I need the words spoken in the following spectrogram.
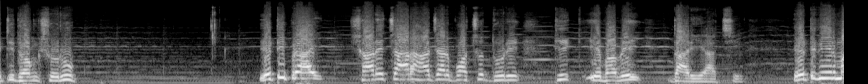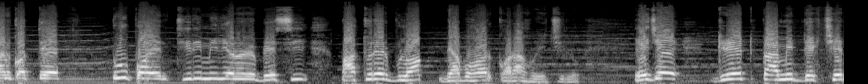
এটি ধ্বংসরূপ। এটি প্রায় সাড়ে চার হাজার বছর ধরে ঠিক এভাবেই দাঁড়িয়ে আছে। এটি নির্মাণ করতে টু পয়েন্ট থ্রি মিলিয়নের বেশি পাথরের ব্লক ব্যবহার করা হয়েছিল। এই যে গ্রেট পিরামিড দেখছেন,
